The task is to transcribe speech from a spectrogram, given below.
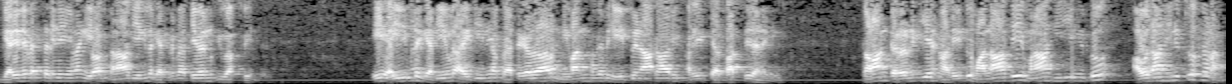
ගැටෙන පැත්තේ නේ නම් ඒවත් මනාතිය කියලා ගැටෙන පැත්තේ වෙන කිවක් වෙන්නේ. ඒ ඇලීමට ගැටීමට අයිති වෙන පැත්තක දාලා නිවන් මාර්ගයට හේතු වෙන ආකාරي හරියට යටපත් දැනගන්න. තමන් කරන කියන හරියට මනාතේ මනා හිියෙන් යුතුව අවධානයෙන් යුතුව කරන්න.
